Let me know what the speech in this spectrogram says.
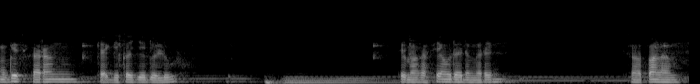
mungkin sekarang kayak gitu aja dulu. Terima kasih yang udah dengerin. Selamat malam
